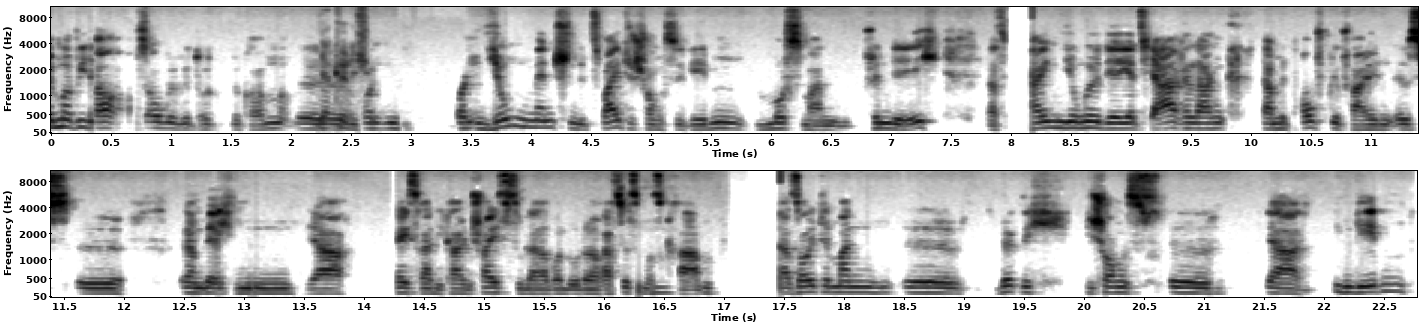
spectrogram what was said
immer wieder aufs Auge gedrückt bekommen. Äh, Natürlich. Und, und jungen Menschen eine zweite Chance geben, muss man, finde ich. Das ist kein Junge, der jetzt jahrelang damit aufgefallen ist, äh, irgendwelchen, ja, rechtsradikalen Scheiß zu labern oder Rassismuskram. Da sollte man äh, wirklich die Chance äh, ja, ihm geben.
